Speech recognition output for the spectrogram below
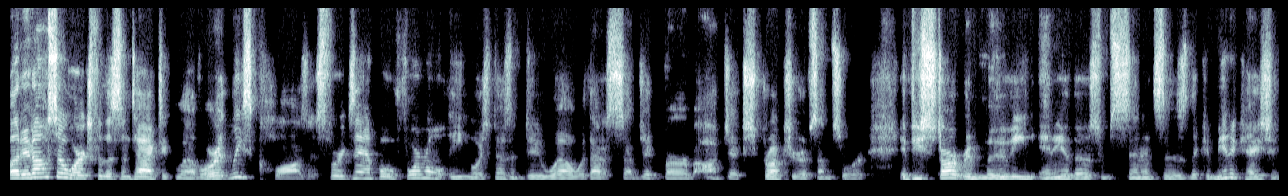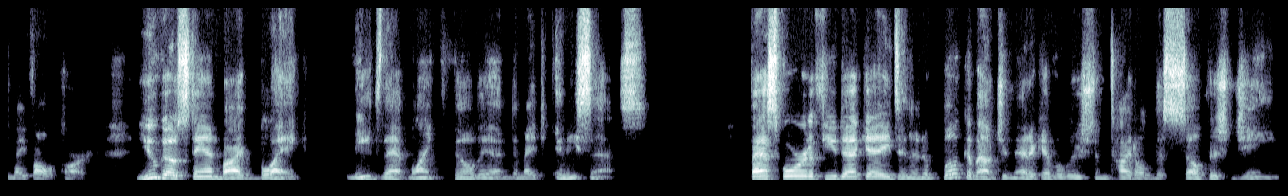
But it also works for the syntactic level, or at least clauses. For example, formal English doesn't do well without a subject, verb, object structure of some sort. If you start removing any of those from sentences, the communication may fall apart. You go stand by blank needs that blank filled in to make any sense. Fast forward a few decades, and in a book about genetic evolution titled The Selfish Gene,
